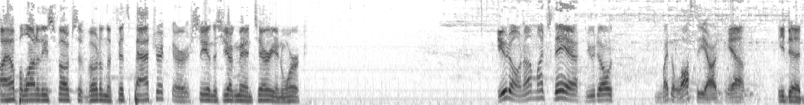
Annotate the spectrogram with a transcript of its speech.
I hope a lot of these folks that vote on the Fitzpatrick are seeing this young man Terrian work. Judo, not not much there. Judo might have lost the yard. Yeah, he did.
